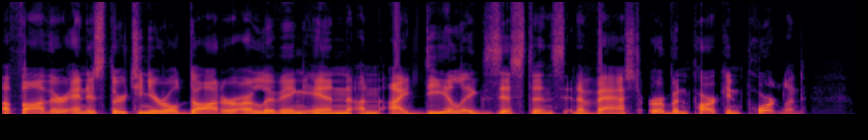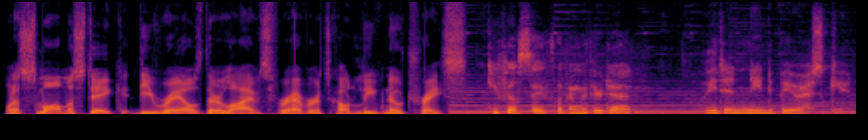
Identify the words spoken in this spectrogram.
A father and his 13 year old daughter are living in an ideal existence in a vast urban park in Portland. When a small mistake derails their lives forever, it's called Leave No Trace. Do you feel safe living with your dad? We didn't need to be rescued.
